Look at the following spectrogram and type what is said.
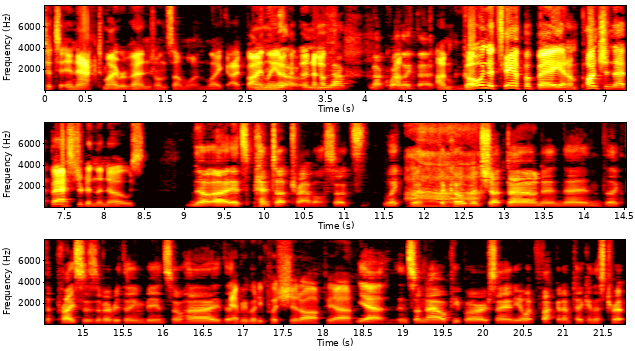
to, to enact my revenge on someone. Like I finally no, enough. not not quite I'm- like that. I'm going to Tampa Bay and I'm punching that bastard in the nose. No, uh, it's pent up travel. So it's like with the Ah. COVID shutdown and then like the prices of everything being so high that Everybody put shit off. Yeah. yeah, and so now people are saying, you know what, fuck it, I'm taking this trip,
